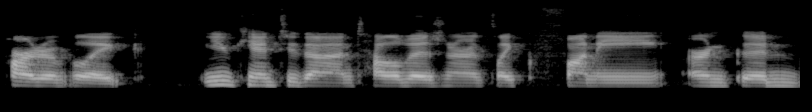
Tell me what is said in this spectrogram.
part of like you can't do that on television or it's like funny or in good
